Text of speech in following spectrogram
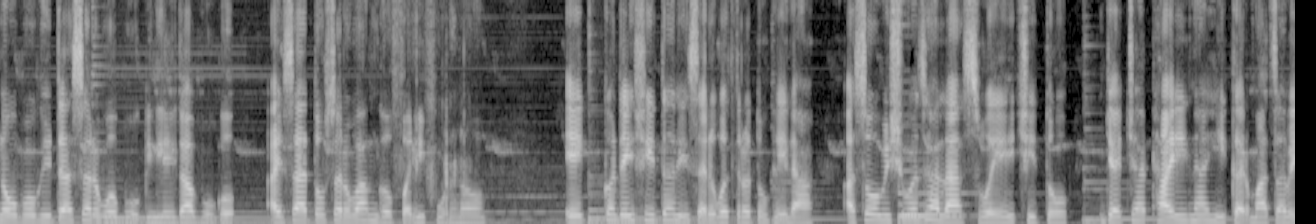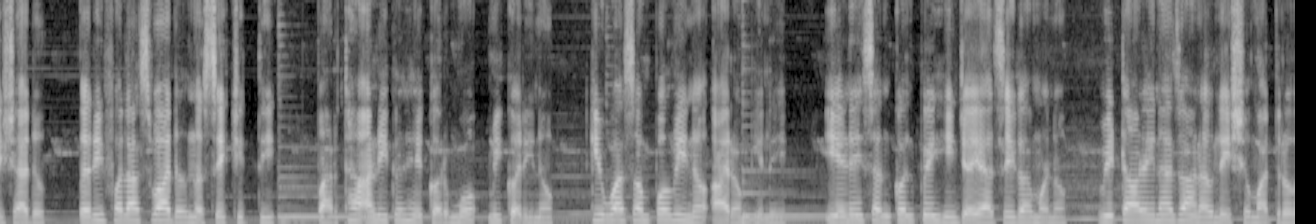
न भोगिता सर्व भोगिले गा भोग. ऐसा तो सर्वांग परिपूर्ण. एक कदेशी तरी सर्वत्र तो गेला. असो विश्व झाला स्वयेचितो ज्याच्या ठाई नाही कर्माचा विषाद तरी फलास्वाद नसे चित्ती. पार्था आणि हे कर्म मी करीन किंवा संपवीन आरंभिले. येणे संकल्पे ही जयाचे गमन विटाळेना जाणं लेश मात्र.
